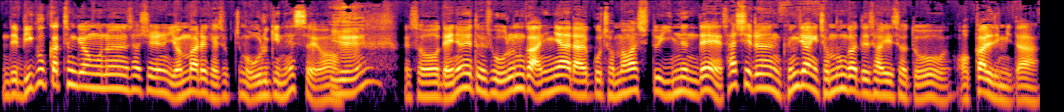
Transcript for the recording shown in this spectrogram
근데 미국 같은 경우는 사실 연말에 계속 좀 오르긴 했어요. 예. 그래서 내년에도 계속 오르는 거 아니냐라고 전망할 수도 있는데 사실은 굉장히 전문가들 사이에서도 엇갈립니다.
